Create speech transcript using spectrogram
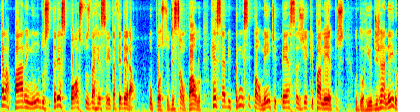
ela para em um dos três postos da Receita Federal. O posto de São Paulo recebe principalmente peças de equipamentos, o do Rio de Janeiro,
